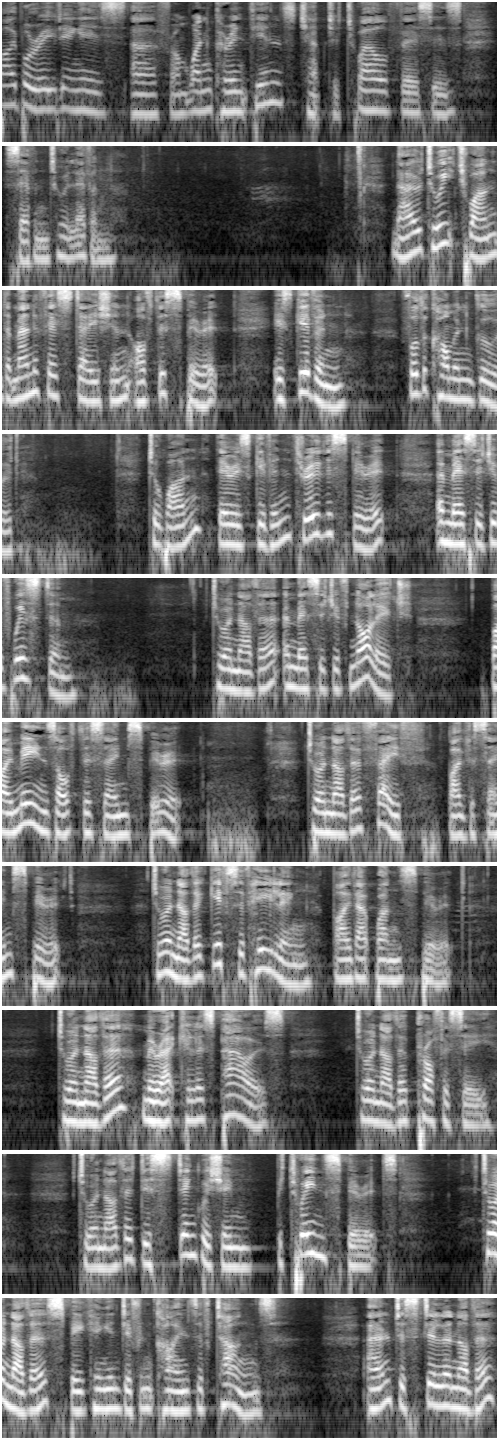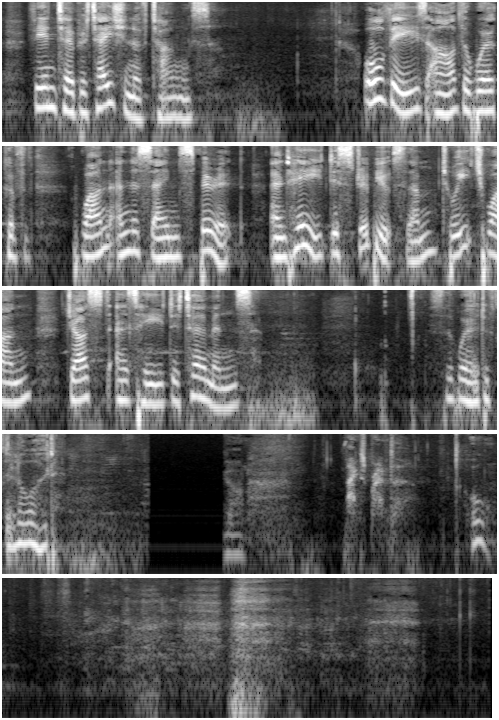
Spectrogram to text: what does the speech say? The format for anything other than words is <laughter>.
Bible reading is uh, from 1 Corinthians chapter 12, verses 7 to 11. Now, to each one, the manifestation of the Spirit is given for the common good. To one, there is given through the Spirit a message of wisdom, to another, a message of knowledge by means of the same Spirit, to another, faith by the same Spirit, to another, gifts of healing by that one Spirit, to another, miraculous powers, to another, prophecy, to another, distinguishing between spirits, to another, speaking in different kinds of tongues, and to still another, the interpretation of tongues. All these are the work of one and the same Spirit and he distributes them to each one just as he determines. It's the word of the Lord. Thanks, Brenda. Ooh.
